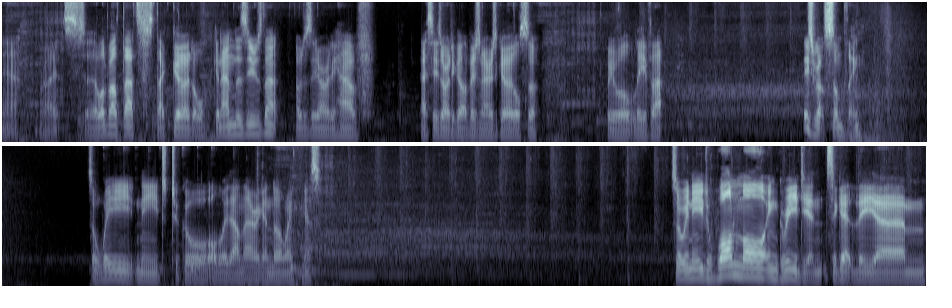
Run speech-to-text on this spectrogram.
Yeah, right. So what about that, that girdle? Can Anders use that? Or does he already have... Yes, he's already got a Visionary's girdle, so we will leave that. At least we've got something. So we need to go all the way down there again, don't we? Yes. So we need one more ingredient to get the, um...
